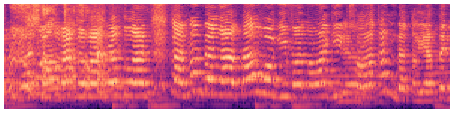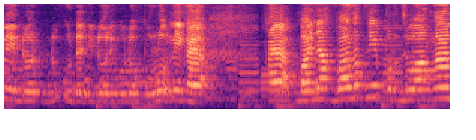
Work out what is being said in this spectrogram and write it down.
Berserah kepada Tuhan karena udah nggak tahu mau gimana lagi. Iya. Soalnya kan udah kelihatan nih du- du- udah di 2020 nih kayak kayak banyak banget nih perjuangan.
